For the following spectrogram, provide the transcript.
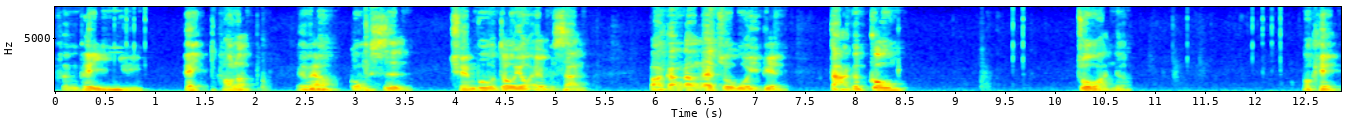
分配盈余，哎，好了，有没有公式？全部都用 F 三，把刚刚再做过一遍，打个勾。做完了，OK，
